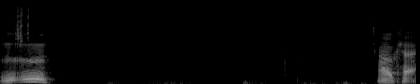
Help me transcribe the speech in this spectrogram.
Mm-mm. Okay.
